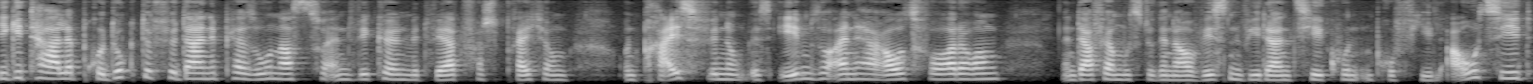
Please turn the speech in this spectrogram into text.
Digitale Produkte für deine Personas zu entwickeln mit Wertversprechung und Preisfindung ist ebenso eine Herausforderung, denn dafür musst du genau wissen, wie dein Zielkundenprofil aussieht.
